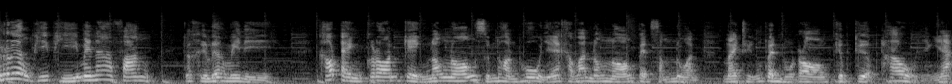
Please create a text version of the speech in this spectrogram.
เรื่องผีๆไม่น่าฟังก็คือเรื่องไม่ดีเขาแต่งกรอนเก่งน้องๆ สุนทรภู่อย่างเงี้ยคำว่าน้องๆ เป็นสำนวนหมายถึงเป็นรองเกือบๆเท่าอย่างเงี้ย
